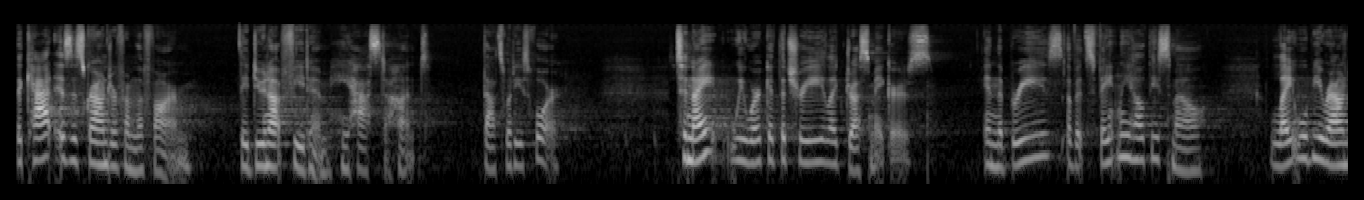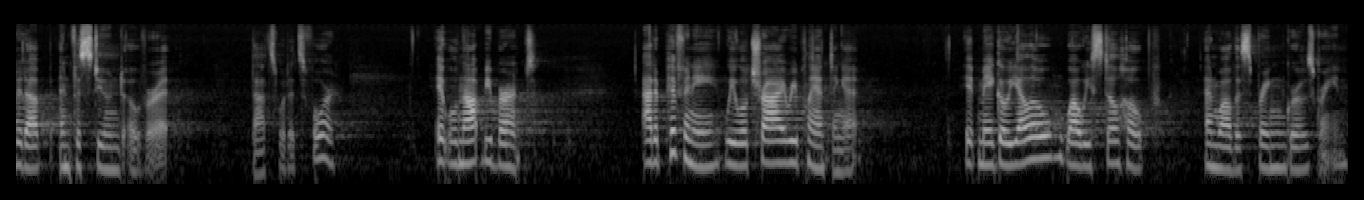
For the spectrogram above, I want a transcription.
The cat is a scrounger from the farm. They do not feed him, he has to hunt. That's what he's for. Tonight, we work at the tree like dressmakers. In the breeze of its faintly healthy smell, light will be rounded up and festooned over it. That's what it's for. It will not be burnt. At Epiphany, we will try replanting it. It may go yellow while we still hope and while the spring grows green.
